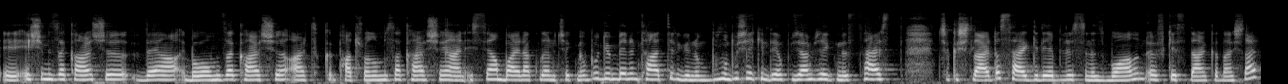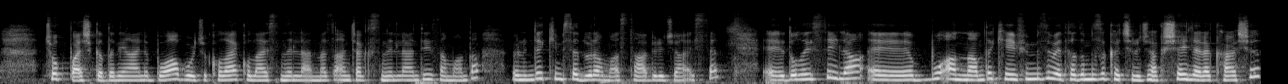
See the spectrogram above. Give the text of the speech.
eşimize karşı veya babamıza karşı artık patronumuza karşı yani isyan bayraklarını çekme. Bugün benim tatil günüm bunu bu şekilde yapacağım şeklinde ters çıkışlarda sergileyebilirsiniz. Boğanın öfkesi de arkadaşlar çok başkadır. Yani boğa burcu kolay kolay sinirlenmez. Ancak sinirlendiği zaman da önünde kimse duramaz tabiri caizse. E, dolayısıyla e, bu anlamda keyfimizi ve tadımızı kaçıracak şeylere karşı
